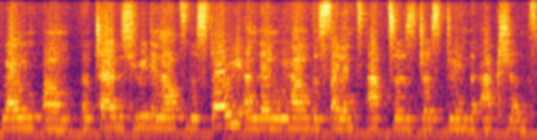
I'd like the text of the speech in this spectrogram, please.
where um, a child is reading out the story and then we have the silent actors just doing the actions.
